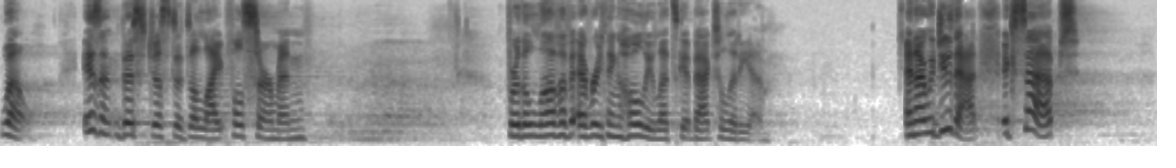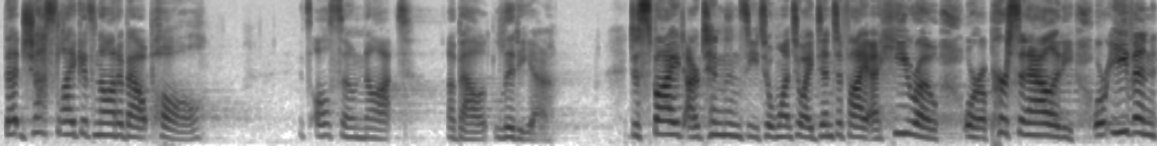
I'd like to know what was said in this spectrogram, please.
Well, isn't this just a delightful sermon? For the love of everything holy, let's get back to Lydia. And I would do that, except that just like it's not about Paul, it's also not about Lydia. Despite our tendency to want to identify a hero or a personality or even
